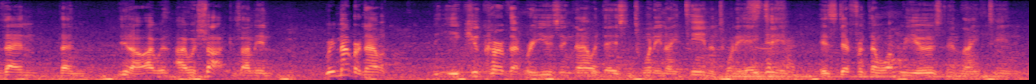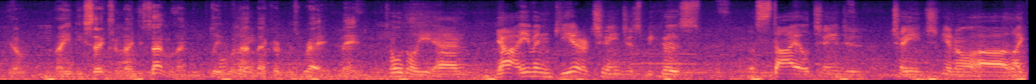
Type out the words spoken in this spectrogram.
than than you know. I was I was shocked because I mean, remember now. The EQ curve that we're using nowadays in 2019 and 2018 different. is different than what we used in 19, you know, 96 or 97, I believe, when that record was made. Totally, and yeah, even gear changes because the style changes. Change, you know, uh, like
